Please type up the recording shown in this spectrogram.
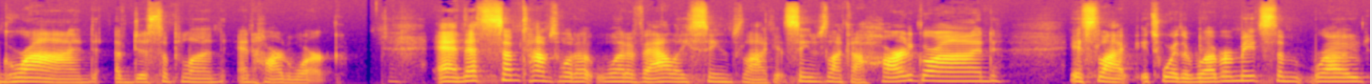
grind of discipline and hard work. And that's sometimes what a, what a valley seems like. It seems like a hard grind. It's like it's where the rubber meets the road.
